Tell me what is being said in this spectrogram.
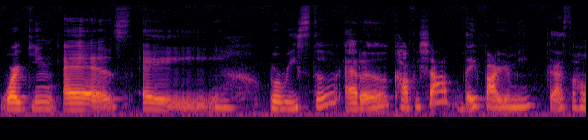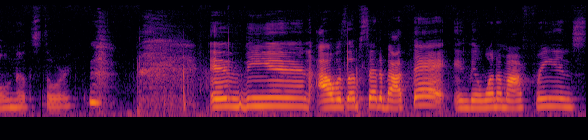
working as a barista at a coffee shop. They fired me. That's a whole nother story. and then I was upset about that. And then one of my friends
